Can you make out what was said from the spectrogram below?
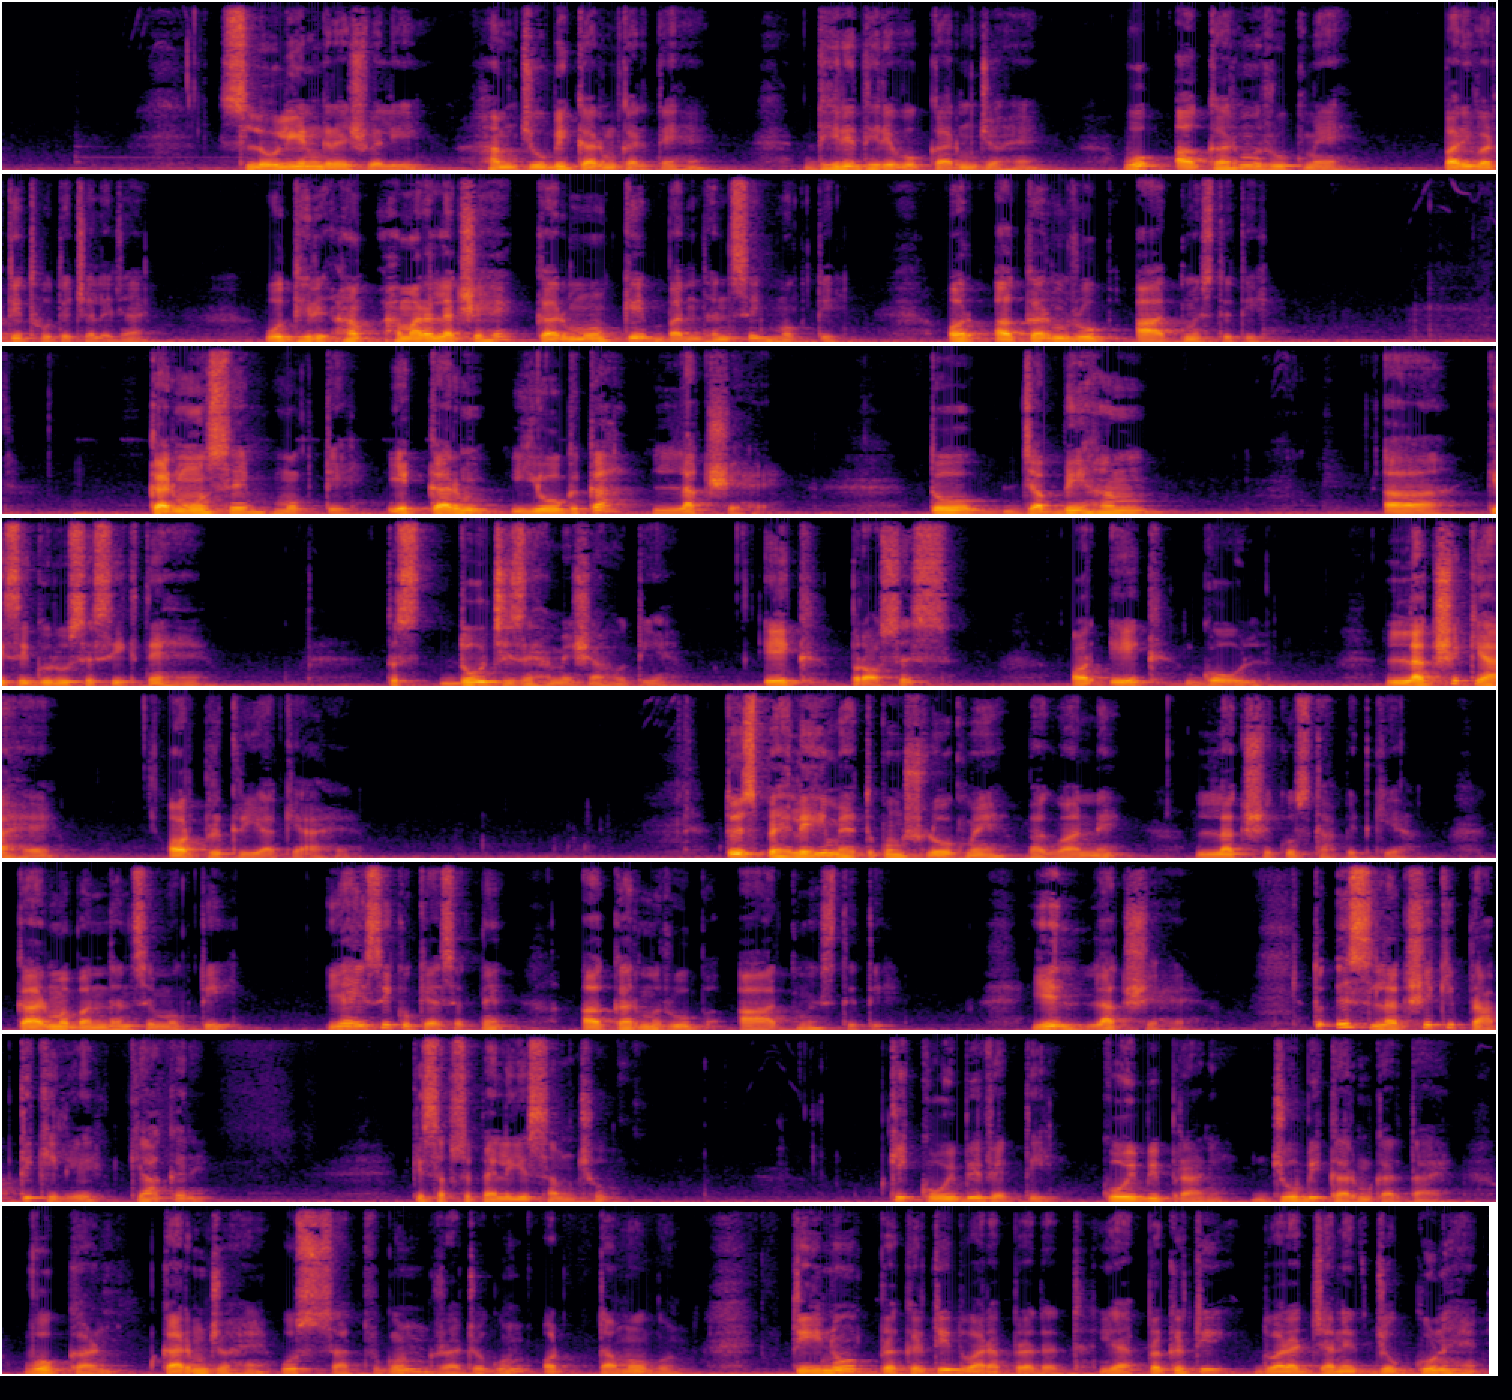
स्लोली एंड ग्रेजुअली हम जो भी कर्म करते हैं धीरे धीरे वो कर्म जो हैं, वो अकर्म रूप में परिवर्तित होते चले जाएँ। वो धीरे, हम, हमारा लक्ष्य है कर्मों के बंधन से मुक्ति। और अकर्म रूप आत्मस्थिति। कर्मों से मुक्ति। ये कर्म योग का लक्ष्य है। तो जब भी हम आ, किसी गुरु से सीखते हैं तो दो चीज़ें हमेशा होती हैं। एक प्रोसेस और एक गोल लक्ष्य क्या है और प्रक्रिया क्या है? तो इस पहले ही महत्वपूर्ण श्लोक में भगवान ने लक्ष्य को स्थापित किया। कर्म बंधन से मुक्ति, या इसी को कह सकते हैं, अकर्म रूप आत्म स्थिति ये लक्ष्य है। तो इस लक्ष्य की प्राप्ति के लिए क्या करें? कि सबसे पहले ये समझो कि कोई भी व्यक्ति, कोई भी प्राणी, जो भी कर्म करता है, वो कर्म कर्म जो है, वो सत्वगुण, रजोगुण और तमोगुण। तीनों प्रकृति द्वारा प्रदत्त या प्रकृति द्वारा जनित जो गुण हैं,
